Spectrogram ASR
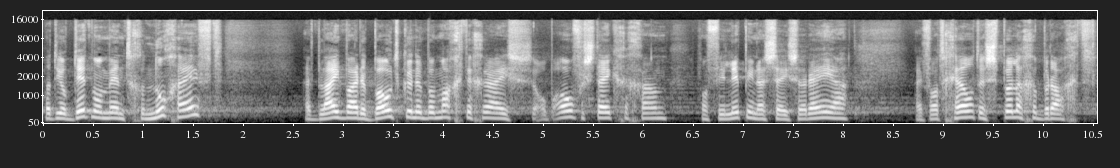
dat hij op dit moment genoeg heeft. Hij heeft blijkbaar de boot kunnen bemachtigen, hij is op oversteek gegaan van Filippi naar Caesarea. Hij heeft wat geld en spullen gebracht.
